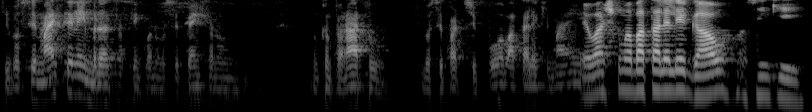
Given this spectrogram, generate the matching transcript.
que você mais tem lembrança, assim, quando você pensa no, no campeonato que você participou, a batalha que mais... Eu acho que uma batalha legal, assim, que,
